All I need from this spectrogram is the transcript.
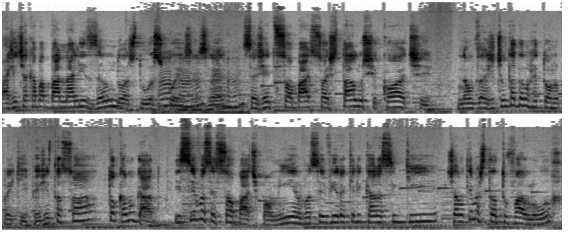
A gente acaba banalizando as duas uhum. coisas, né? Uhum. Se a gente só bate, só estala o chicote, não, a gente não tá dando retorno pra equipe, a gente tá só tocando gado. E se você só bate palminha, você vira aquele cara assim que já não tem mais tanto valor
